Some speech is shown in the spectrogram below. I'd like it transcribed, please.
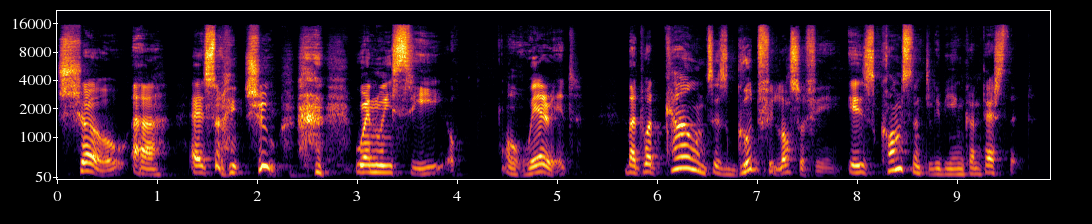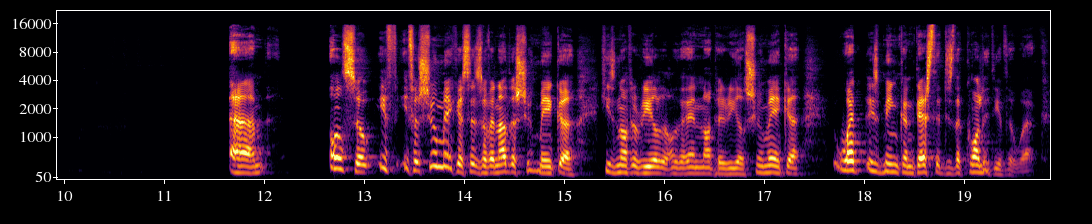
show. Uh, uh, sorry, shoe when we see or wear it. But what counts as good philosophy is constantly being contested. Um, also, if, if a shoemaker says of another shoemaker, he's not a real or they're not a real shoemaker, what is being contested is the quality of the work.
